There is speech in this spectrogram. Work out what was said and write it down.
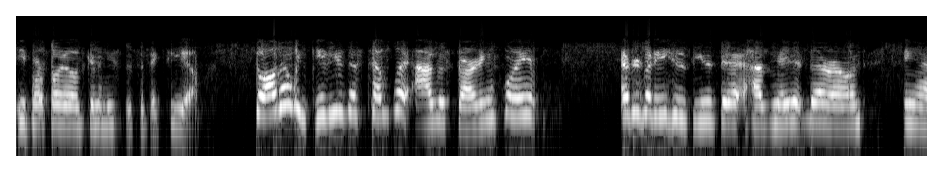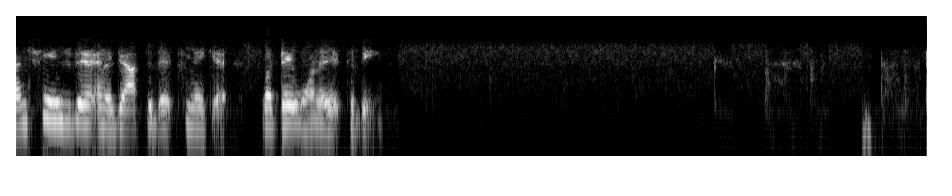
e-portfolio is going to be specific to you. So although we give you this template as a starting point, everybody who's used it has made it their own and changed it and adapted it to make it what they wanted it to be.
